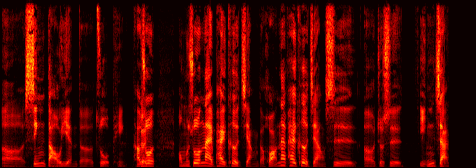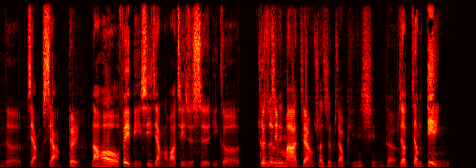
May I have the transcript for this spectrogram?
呃新导演的作品。他说，我们说奈派克奖的话，奈派克奖是呃就是影展的奖项，对，然后费比西奖的话，其实是一个就是跟金马奖算是比较平行的比。较像电影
